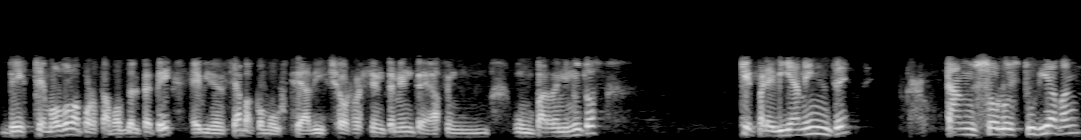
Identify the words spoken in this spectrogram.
De este modo, la portavoz del PP evidenciaba, como usted ha dicho recientemente, hace un, par de minutos, que previamente tan solo estudiaban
